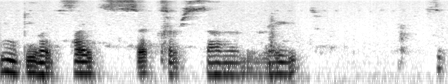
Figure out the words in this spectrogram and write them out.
Would be like size 6 or 7 or 8. 16.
